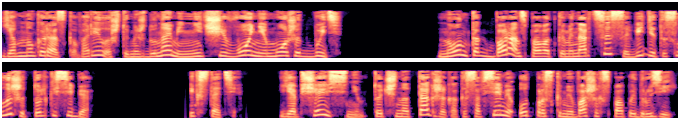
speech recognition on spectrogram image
я много раз говорила, что между нами ничего не может быть. Но он, как баран с повадками нарцисса, видит и слышит только себя. И, кстати, я общаюсь с ним точно так же, как и со всеми отпрысками ваших с папой друзей.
